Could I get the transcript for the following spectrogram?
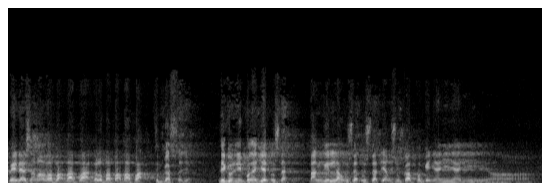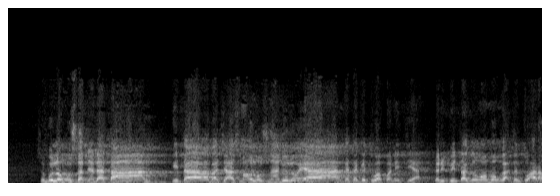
Beda sama bapak-bapak. Kalau bapak-bapak tegas saja. Ikut ini pengajian ustaz. Panggillah ustaz-ustaz yang suka pakai nyanyi-nyanyi. Oh. Sebelum ustadznya datang, kita baca Asmaul Husna dulu ya, kata ketua panitia. Dari kita ke ngomong nggak tentu arah,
